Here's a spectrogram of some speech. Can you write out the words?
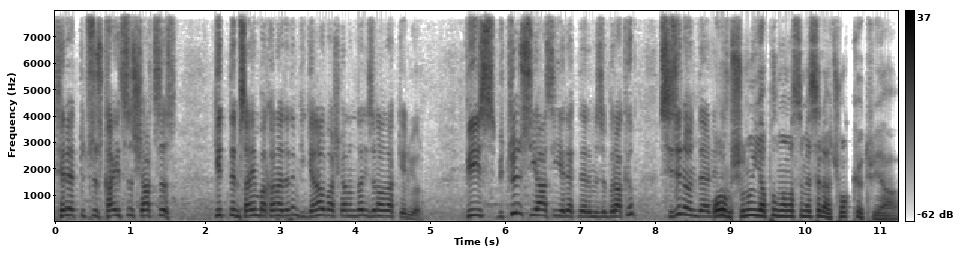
tereddütsüz, kayıtsız, şartsız gittim Sayın Bakan'a dedim ki genel başkanımdan izin alarak geliyorum. Biz bütün siyasi yeleklerimizi bırakıp sizin önderliğinizde Oğlum şunun yapılmaması mesela çok kötü ya.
